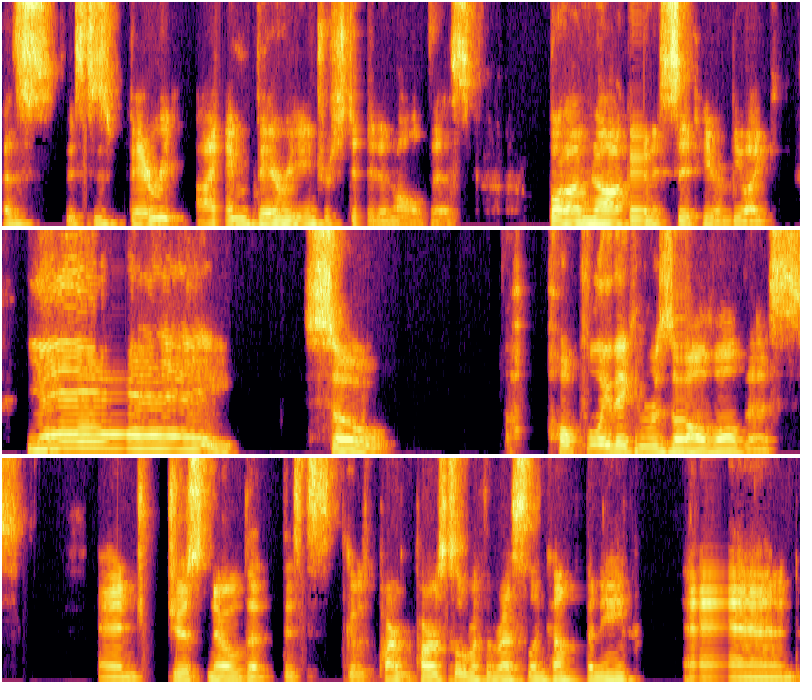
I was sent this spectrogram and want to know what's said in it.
That's this is very I am very interested in all of this. But I'm not gonna sit here and be like, yay. So hopefully they can resolve all this and just know that this goes part and parcel with the wrestling company and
